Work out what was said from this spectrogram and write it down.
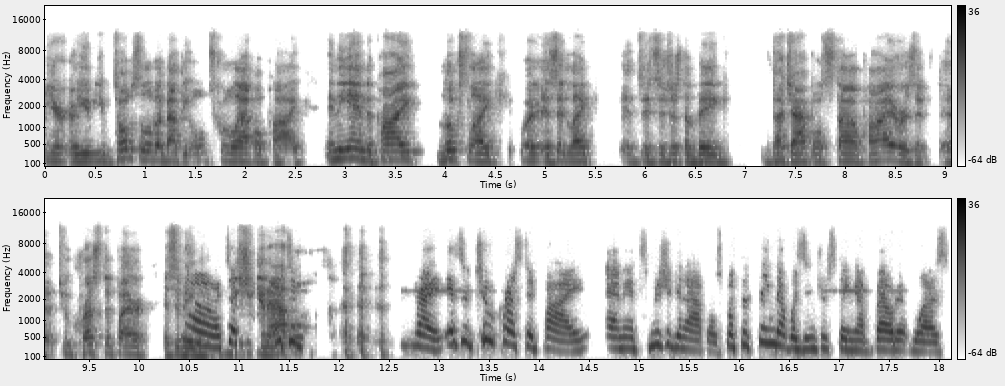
your, you, you told us a little bit about the old school apple pie. In the end, the pie looks like, what is it like? It's, it's just a big Dutch apple style pie, or is it uh, two crusted pie, or is it maybe no, it's Michigan a, apple? right, it's a two crusted pie, and it's Michigan apples. But the thing that was interesting about it was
